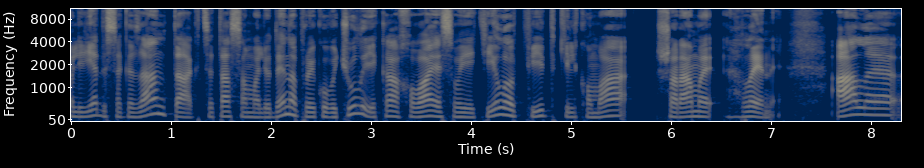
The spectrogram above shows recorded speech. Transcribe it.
Олів'є де Сагазан, так, це та сама людина, про яку ви чули, яка ховає своє тіло під кількома шарами глини. Але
